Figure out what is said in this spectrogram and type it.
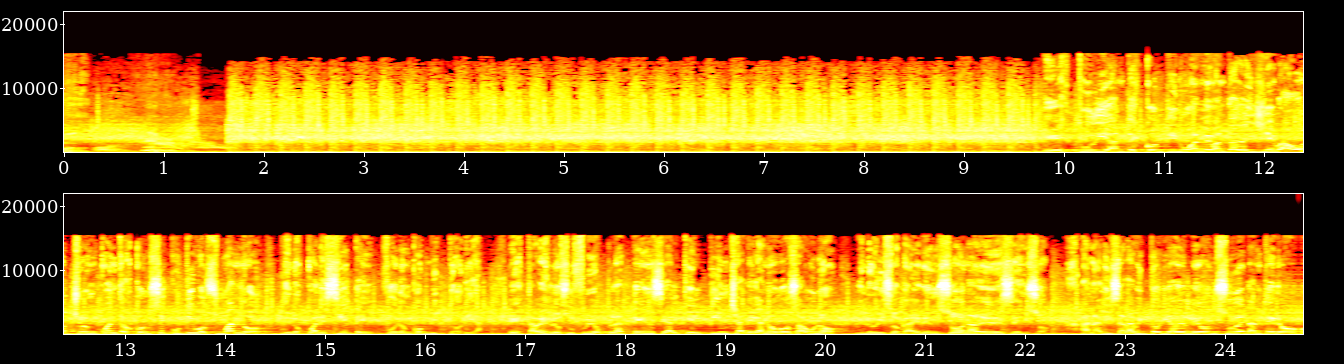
Fútbol. Estudiantes continúan levantada y lleva ocho encuentros consecutivos sumando, de los cuales siete fueron con victoria. Esta vez lo sufrió Platense al que el pincha le ganó 2 a 1 y lo hizo caer en zona de descenso. Analiza la victoria del León su delantero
